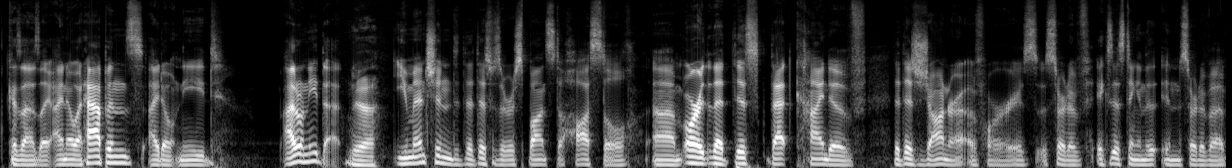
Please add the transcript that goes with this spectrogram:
because I was like, I know what happens. I don't need, I don't need that. Yeah. You mentioned that this was a response to Hostel, um, or that this that kind of that this genre of horror is sort of existing in the in sort of a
